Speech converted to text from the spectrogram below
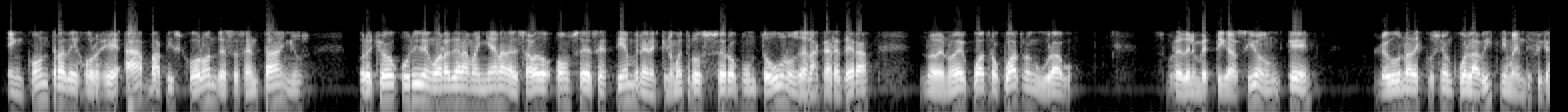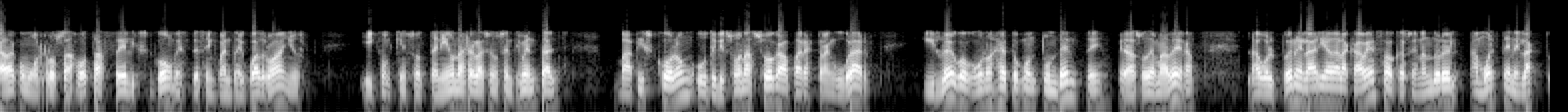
en contra de Jorge A. Batis Colón, de 60 años, por hecho ocurrido en horas de la mañana del sábado 11 de septiembre en el kilómetro 0.1 de la carretera 9944 en Gurabo. Sobre la investigación que, Luego de una discusión con la víctima, identificada como Rosa J. Félix Gómez, de 54 años, y con quien sostenía una relación sentimental, Batis Colón utilizó una soga para estrangular y luego con un objeto contundente, pedazo de madera, la golpeó en el área de la cabeza, ocasionándole la muerte en el acto.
